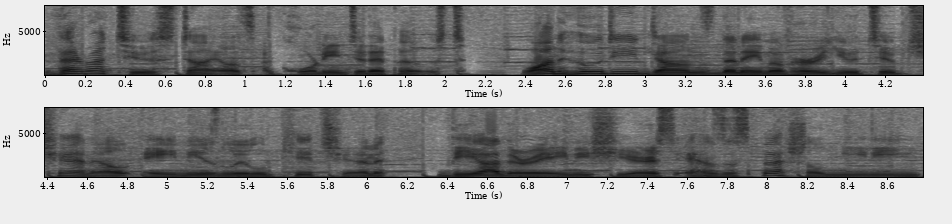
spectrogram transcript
There are two styles, according to the post. One hoodie dons the name of her YouTube channel, Amy's Little Kitchen, the other Amy shares has a special meaning.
